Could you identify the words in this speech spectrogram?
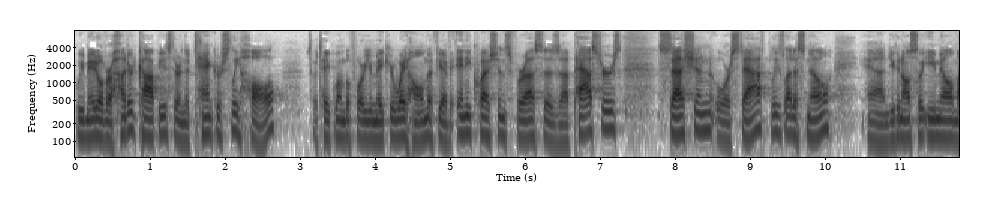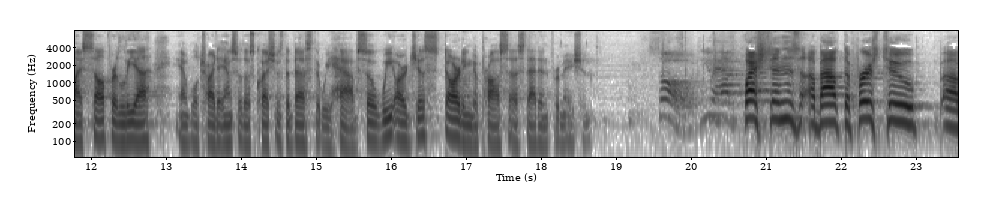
We made over 100 copies. They're in the Tankersley Hall. So take one before you make your way home. If you have any questions for us as uh, pastors, session, or staff, please let us know. And you can also email myself or Leah, and we'll try to answer those questions the best that we have. So we are just starting to process that information. So, do you have questions about the first two uh,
